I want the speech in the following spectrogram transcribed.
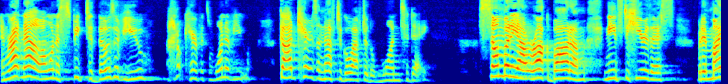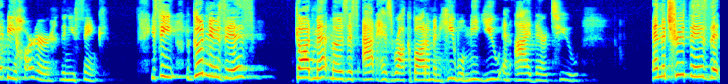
And right now, I want to speak to those of you. I don't care if it's one of you. God cares enough to go after the one today. Somebody at rock bottom needs to hear this, but it might be harder than you think. You see, the good news is God met Moses at his rock bottom, and he will meet you and I there too. And the truth is that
